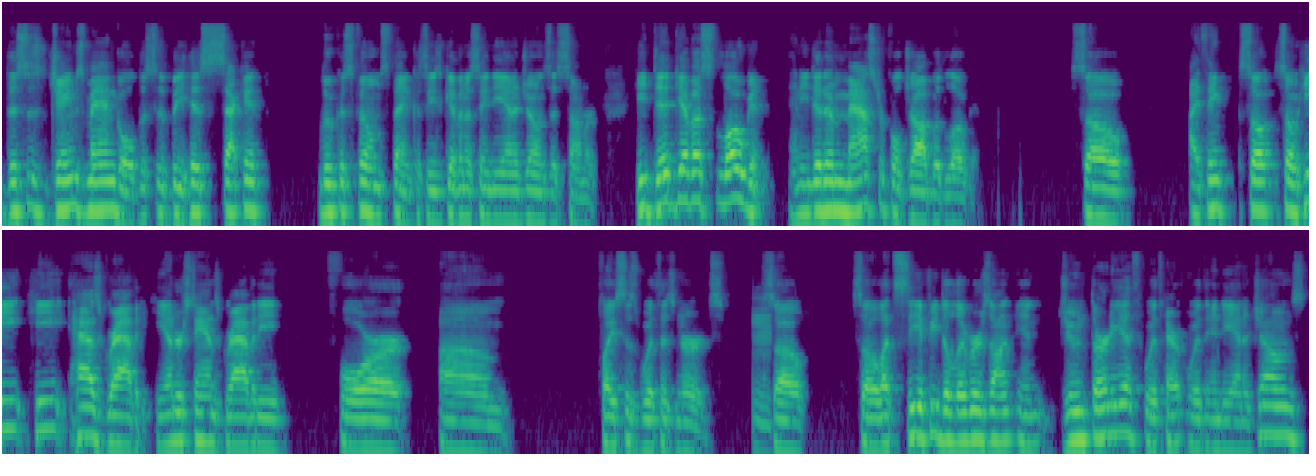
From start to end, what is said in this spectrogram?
this is James Mangold. This will be his second Lucasfilms thing because he's given us Indiana Jones this summer. He did give us Logan, and he did a masterful job with Logan. So I think so. So he he has gravity. He understands gravity for um places with his nerds. Mm. So so let's see if he delivers on in June 30th with Har- with Indiana Jones,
